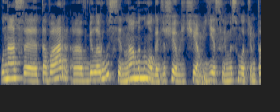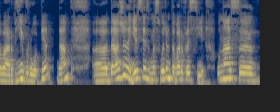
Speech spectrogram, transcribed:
у нас э, товар э, в Беларуси намного дешевле, чем если мы смотрим товар в Европе, да, э, даже если мы смотрим товар в России. У нас, э,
